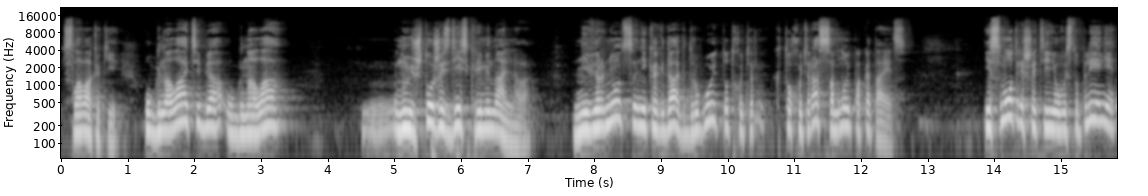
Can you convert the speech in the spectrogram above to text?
Слова какие? Угнала тебя, угнала. Ну и что же здесь криминального? Не вернется никогда к другой тот, хоть, кто хоть раз со мной покатается. И смотришь эти ее выступления,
